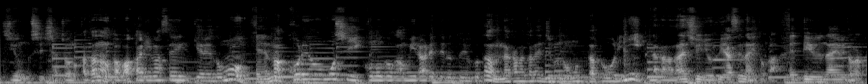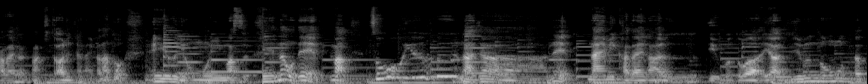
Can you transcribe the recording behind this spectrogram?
事業主、社長の方なのかわかりませんけれども、え、まあ、これをもし、この動画を見られてるということは、なかなかね、自分の思った通りに、なかなかね、収入を増やせないとか、っていう悩みとか課題が、まあ、ちょっとあるんじゃないかな、というふうに思います。え、なので、まあ、そういうふうな、じゃあ、ね、悩み課題があるっていうことは、いや、自分の思った通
